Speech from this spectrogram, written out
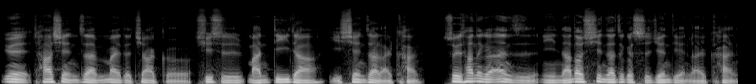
因为他现在卖的价格其实蛮低的啊，以现在来看，所以他那个案子你拿到现在这个时间点来看，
